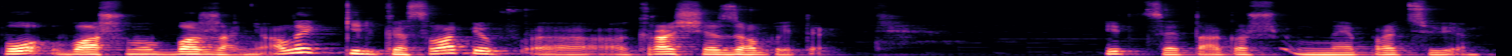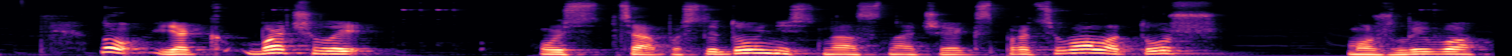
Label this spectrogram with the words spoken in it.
по вашому бажанню. Але кілька свапів е, краще зробити. І це також не працює. Ну, як бачили, ось ця послідовність у нас, наче як спрацювала, тож, можливо,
